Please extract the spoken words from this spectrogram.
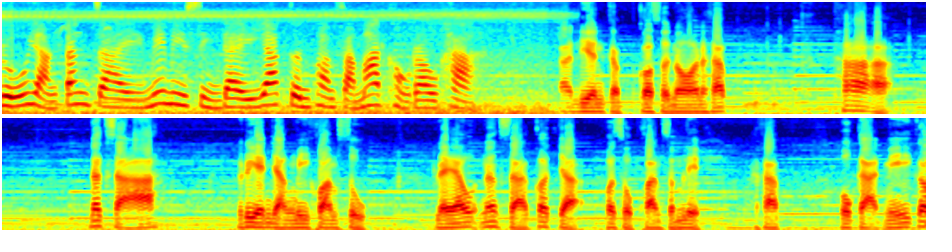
รู้อย่างตั้งใจไม่มีสิ่งใดยากเกินความสามารถของเราค่ะ การเรียนกับกศนนะครับ ถ้านักศึกษาเรียนอย่างมีความสุข แล้วนักศึกษาก็จะประสบความสำเร็จนะครับ โอกาสนี้ก็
